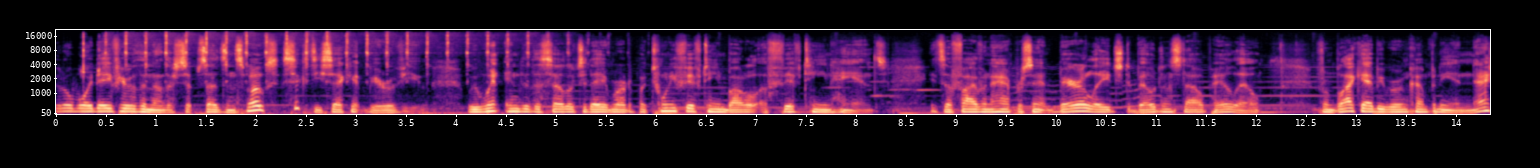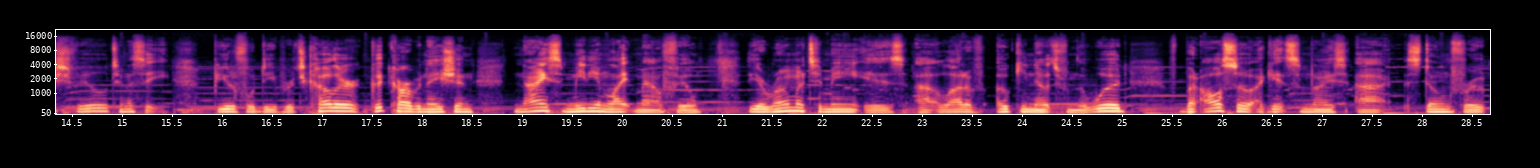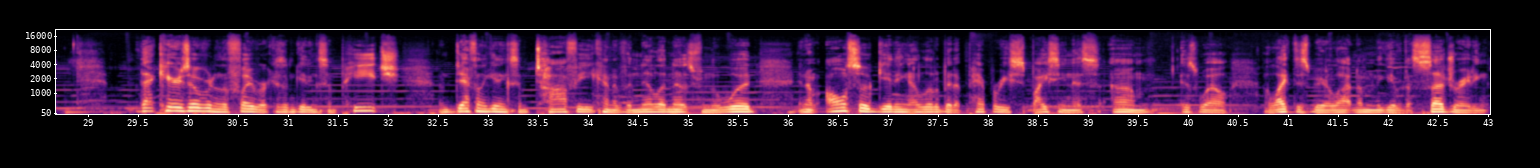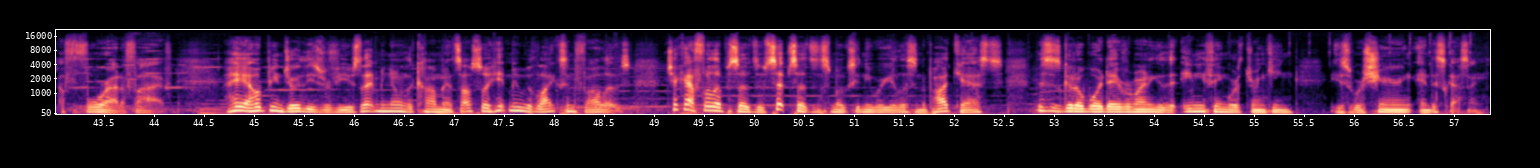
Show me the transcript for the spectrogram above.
Good old boy Dave here with another Sips Suds and Smokes 60 second beer review. We went into the cellar today and brought up a 2015 bottle of 15 Hands. It's a 5.5% barrel aged Belgian style pale ale from Black Abbey Brewing Company in Nashville, Tennessee. Beautiful, deep, rich color, good carbonation, nice medium light mouthfeel. The aroma to me is uh, a lot of oaky notes from the wood, but also I get some nice uh, stone fruit that carries over into the flavor because I'm getting some peach. I'm definitely getting some toffee, kind of vanilla notes from the wood, and I'm also getting a little bit of peppery spiciness um, as well. I like this beer a lot, and I'm going to give it a Suds rating of four out of five. Hey, I hope you enjoyed these reviews. Let me know in the comments. Also, hit me with likes and follows. Check out full episodes of Sips Suds and Smokes anywhere you listen to podcasts. This is good old boy Dave reminding you that anything worth drinking is worth sharing and discussing.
